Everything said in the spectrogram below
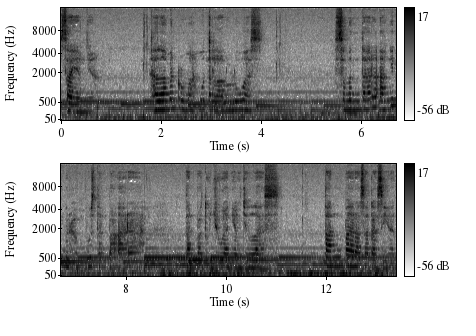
Sayangnya, halaman rumahmu terlalu luas. Sementara angin berhembus tanpa arah, tanpa tujuan yang jelas, tanpa rasa kasihan.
